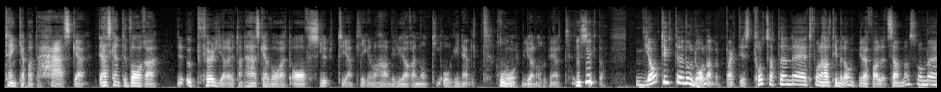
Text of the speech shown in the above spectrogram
tänka på att det här ska, det här ska inte vara en uppföljare utan det här ska vara ett avslut egentligen och han vill göra någonting originellt. Hon vill göra något originellt, ursäkta. Jag tyckte den var underhållande faktiskt, trots att den är två och en halv timme lång i det här fallet. Samma som eh,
